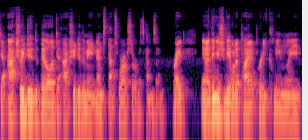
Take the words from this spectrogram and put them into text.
to actually do the build, to actually do the maintenance, that's where our service comes in, right? And I think you should be able to tie it pretty cleanly,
